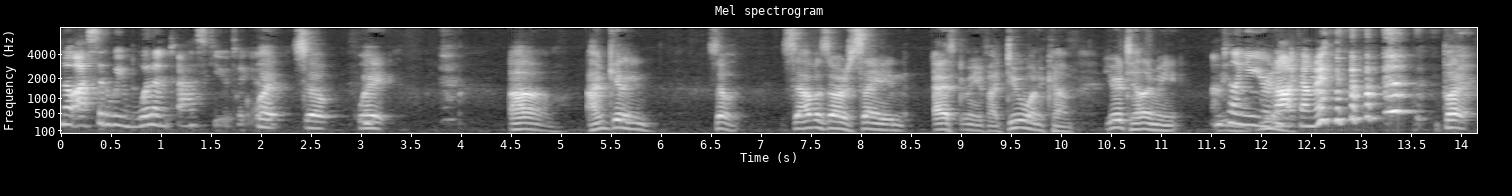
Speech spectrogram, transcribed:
No, I said we wouldn't ask you to go. what? So wait. um, I'm getting. So, Salvazar's saying, asking me if I do want to come. You're telling me, I'm telling you, you're Hmm. not coming. but,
